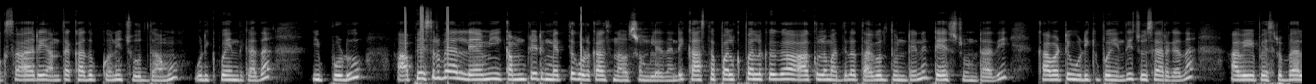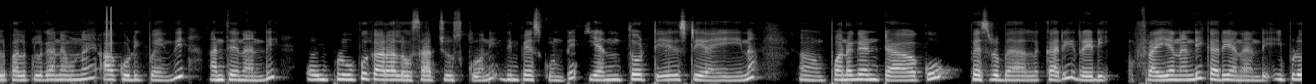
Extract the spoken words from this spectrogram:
ఒకసారి అంతా కదుపుకొని చూద్దాము. ఉడికిపోయింది కదా. ఇప్పుడు ఆ పెసరబేళ్ళు ఏమి కంప్లీట్గా మెత్త ఉడకాల్సిన అవసరం లేదండి. కాస్త పలుకు పలుకుగా ఆకుల మధ్యలో తగులుతుంటేనే టేస్ట్ ఉంటుంది. కాబట్టి ఉడికిపోయింది. చూసారు కదా? అవి పెసరబేళ్ళ పలుకులుగానే ఉన్నాయి. ఆకు ఉడికిపోయింది. అంతేనండి. ఇప్పుడు ఉప్పు కారాలు ఒకసారి చూసుకొని దింపేసుకుంటే ఎంతో టేస్టీ అయిన పొనగంటాకు పెసరబేళ్ళ కర్రీ రెడీ. ఫ్రై అనండి కర్రీ అనండి. ఇప్పుడు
